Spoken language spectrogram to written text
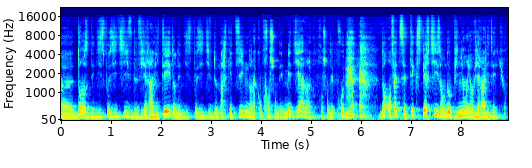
euh, dans des dispositifs de viralité, dans des dispositifs de marketing, dans la compréhension des médias, dans la compréhension des produits, dans en fait cette expertise en opinion et en viralité. Tu vois.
